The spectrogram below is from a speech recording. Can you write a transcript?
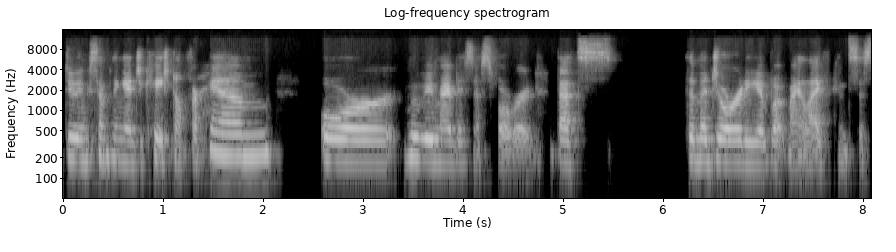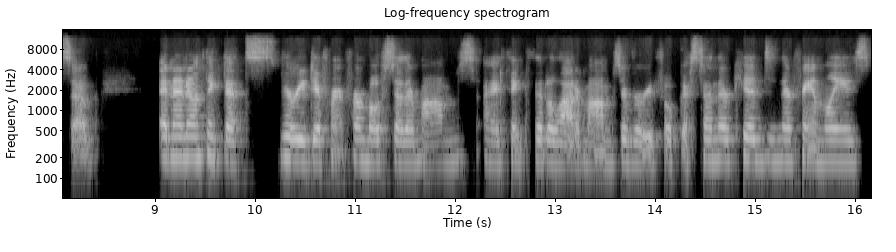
doing something educational for him or moving my business forward. That's the majority of what my life consists of. And I don't think that's very different from most other moms. I think that a lot of moms are very focused on their kids and their families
